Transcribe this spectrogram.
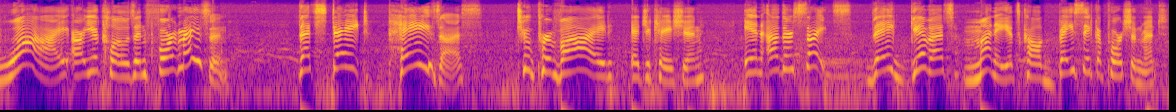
why are you closing Fort Mason? The state pays us to provide education in other sites. They give us money, it's called basic apportionment,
